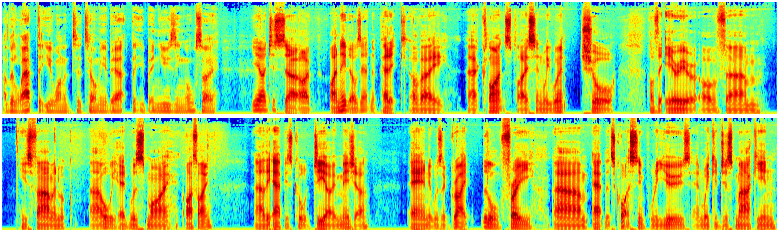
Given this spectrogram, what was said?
a little app that you wanted to tell me about that you've been using also. Yeah, I just, uh, I, I need, I was out in a paddock of a, a client's place and we weren't sure of the area of um, his farm, and look, uh, all we had was my iPhone. Uh, the app is called Geo Measure, and it was a great little free um, app that's quite simple to use, and we could just mark in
